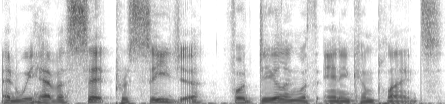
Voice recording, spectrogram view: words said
and we have a set procedure for dealing with any complaints.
